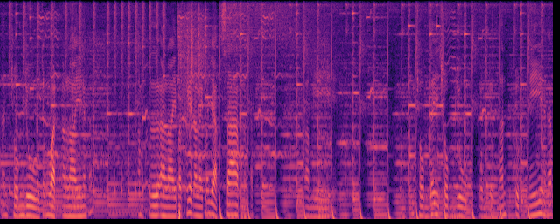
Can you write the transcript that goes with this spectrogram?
ท่านชมอยู่จังหวัดอะไรนะครับอำเภออะไรประเทศอะไรก็อยากทราบนะครับว่ามีผู้ชมได้ชมอยู่ตรงจุดนั้นจุดนี้นะครับ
